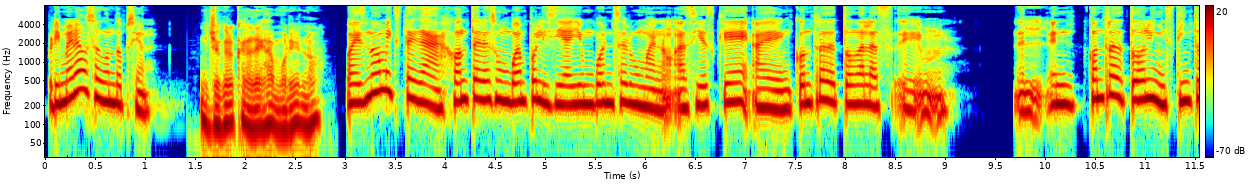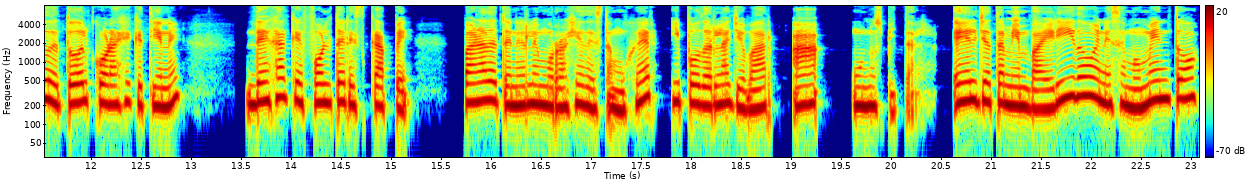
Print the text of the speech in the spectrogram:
¿Primera o segunda opción? Yo creo que la deja morir, ¿no? Pues no, Mixtega. Hunter es un buen policía y un buen ser humano, así es que eh, en contra de todas las em, en contra de todo el instinto, de todo el coraje que tiene, deja que Folter escape para detener la hemorragia de esta mujer y poderla llevar a un hospital. Él ya también va herido en ese momento,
